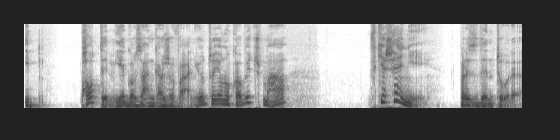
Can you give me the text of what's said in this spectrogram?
i po tym jego zaangażowaniu, to Janukowicz ma w kieszeni prezydenturę.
